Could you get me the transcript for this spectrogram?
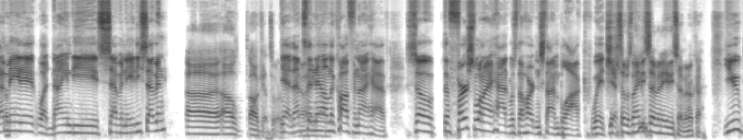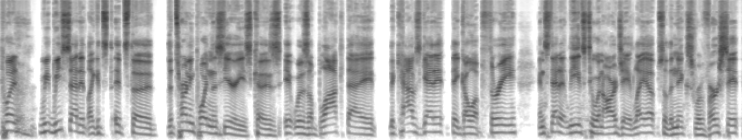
That made it what 97 87? Uh, I'll I'll get to it. Yeah, right that's now. the Hang nail on. in the coffin I have. So the first one I had was the Hartenstein block, which Yes, it was 97 87. Okay. you put we we said it like it's it's the the turning point in the series because it was a block that the Cavs get it, they go up three. Instead, it leads to an RJ layup, so the Knicks reverse it.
